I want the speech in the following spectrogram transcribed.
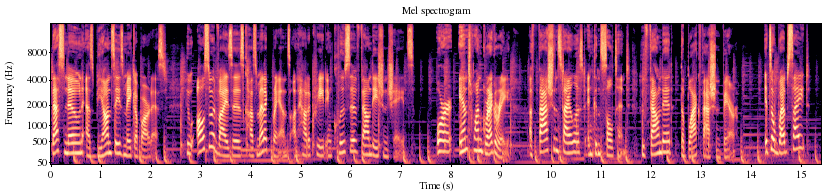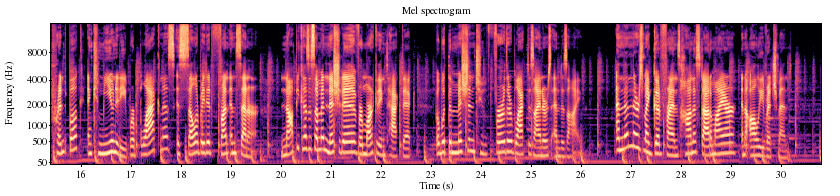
best known as Beyonce's makeup artist, who also advises cosmetic brands on how to create inclusive foundation shades. Or Antoine Gregory, a fashion stylist and consultant who founded the Black Fashion Fair. It's a website, print book, and community where blackness is celebrated front and center, not because of some initiative or marketing tactic, but with the mission to further black designers and design. And then there's my good friends Hannah Stoudemire and Ollie Richmond.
